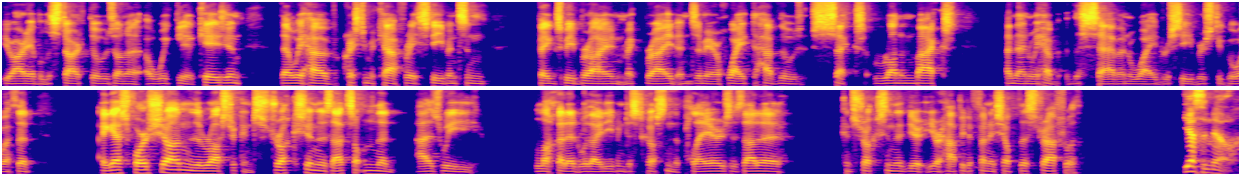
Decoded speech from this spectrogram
you are able to start those on a, a weekly occasion. Then we have Christian McCaffrey, Stevenson, Bigsby Brown, McBride, and Zamir White to have those six running backs. And then we have the seven wide receivers to go with it. I guess for Shawn, the roster construction, is that something that as we look at it without even discussing the players. Is that a construction that you're you're happy to finish up this draft with? Yes and no.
